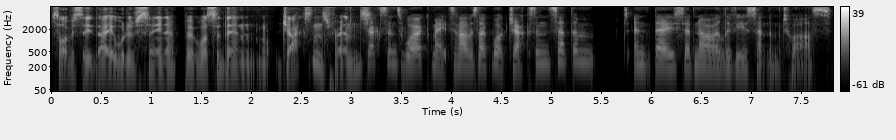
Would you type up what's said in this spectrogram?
So obviously they would have seen it. But what's it then? Jackson's friends. Jackson's workmates, and I was like, "What? Jackson sent them?" And they said, "No, Olivia sent them to us."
